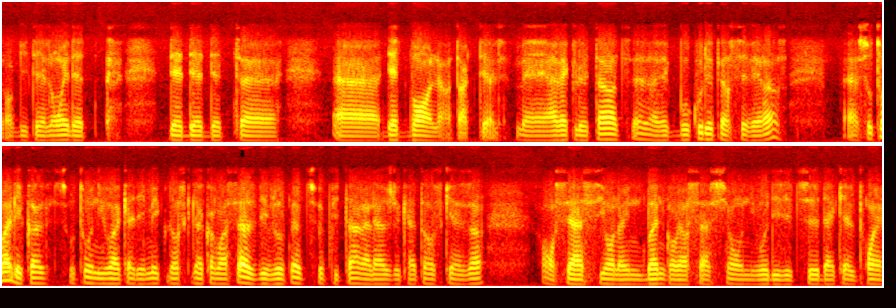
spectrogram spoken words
Donc il était loin d'être euh, euh, d'être bon là, en tant que tel. Mais avec le temps, avec beaucoup de persévérance, euh, surtout à l'école, surtout au niveau académique. Lorsqu'il a commencé à se développer un petit peu plus tard, à l'âge de 14-15 ans, on s'est assis, on a eu une bonne conversation au niveau des études, à quel point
